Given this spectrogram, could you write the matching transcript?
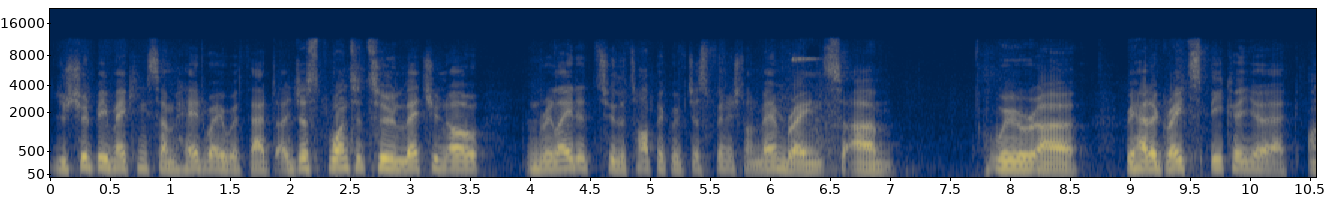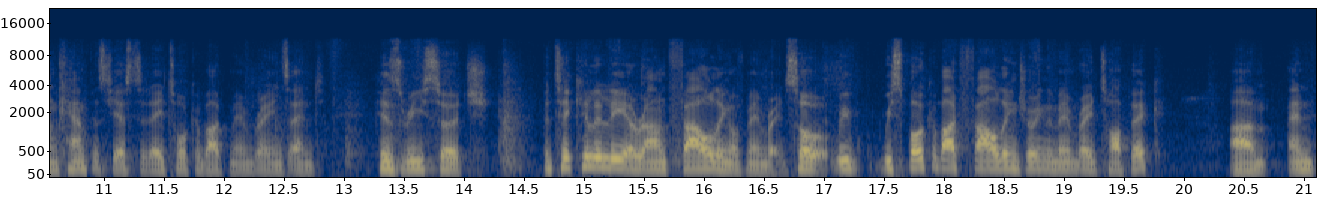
you should be making some headway with that. I just wanted to let you know, related to the topic we've just finished on membranes, um, we, were, uh, we had a great speaker here at, on campus yesterday talk about membranes and his research, particularly around fouling of membranes. So we, we spoke about fouling during the membrane topic, um, and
